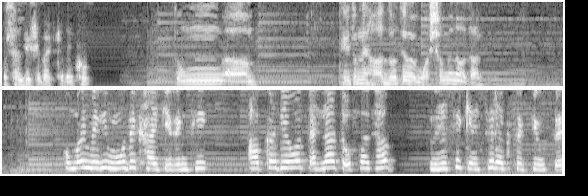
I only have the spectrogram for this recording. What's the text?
तो जल्दी से बैठ के देखो। तुम अम, कहीं तुमने हाथ धोते हुए वॉशरूम में ना उतार दिए। उमर मेरी मुँह दिखाई की रिंग थी। आपका दिया हुआ पहला तोहफा था मैं इसे कैसे रख सकती हूँ उसे?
